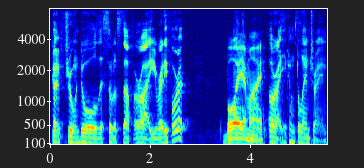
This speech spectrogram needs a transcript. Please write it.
go through and do all this sort of stuff. All right, are you ready for it? Boy, am I. All right, here comes the lame train.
